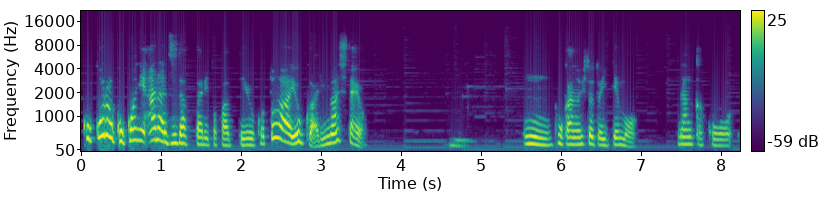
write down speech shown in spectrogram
心ここにあらずだったりとかっていうことはよくありましたよ。うん、他の人といても。なんかこう、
